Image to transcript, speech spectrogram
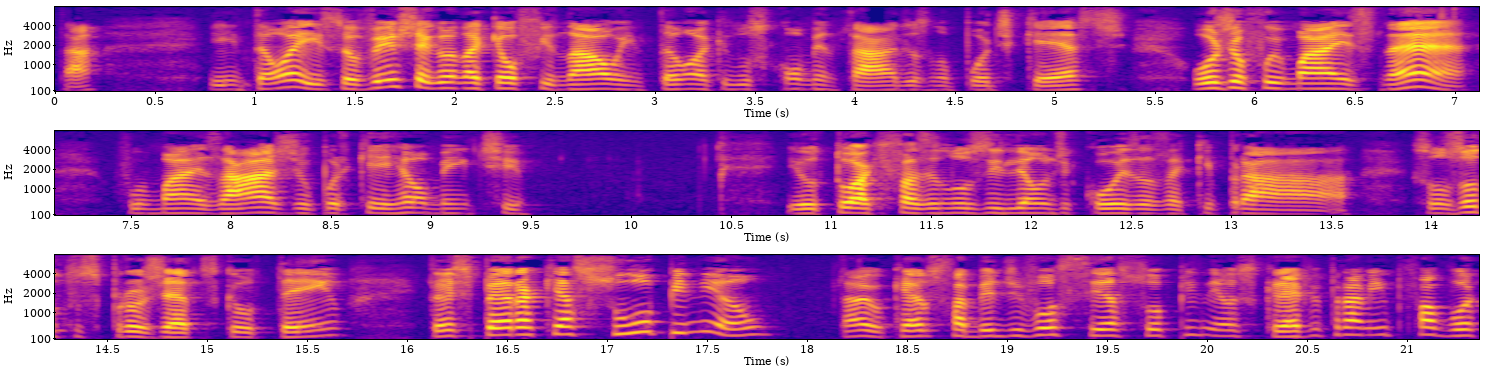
tá? Então é isso. Eu venho chegando aqui ao final, então, aqui dos comentários no podcast. Hoje eu fui mais, né? Fui mais ágil, porque realmente eu tô aqui fazendo um zilhão de coisas aqui para São os outros projetos que eu tenho. Então espero aqui a sua opinião, tá? Eu quero saber de você a sua opinião. Escreve para mim, por favor.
